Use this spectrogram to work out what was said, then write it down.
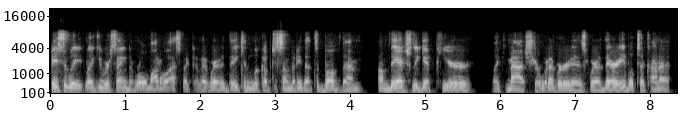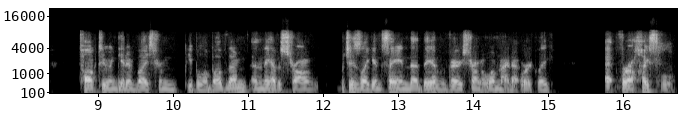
basically, like you were saying, the role model aspect of it, where they can look up to somebody that's above them. Um, they actually get peer like matched or whatever it is, where they're able to kind of talk to and get advice from people above them and they have a strong which is like insane that they have a very strong alumni network like at, for a high school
